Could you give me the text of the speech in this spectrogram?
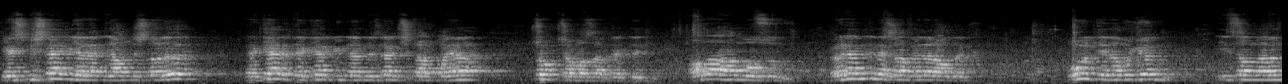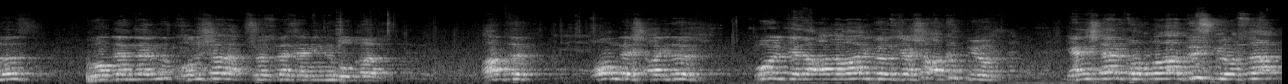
geçmişten gelen yanlışları teker teker gündemimizden çıkartmaya çok çaba sarf ettik. Allah'a hamdolsun önemli mesafeler aldık. Bu ülkede bugün insanlarımız problemlerini konuşarak çözme zeminini buldular. Artık 15 aydır bu ülkede analar gözyaşı akıtmıyor. Gençler toprağa düşmüyorsa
